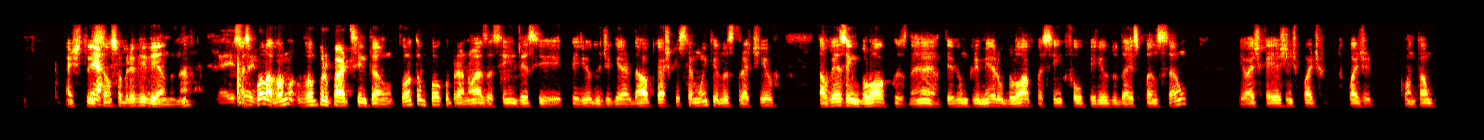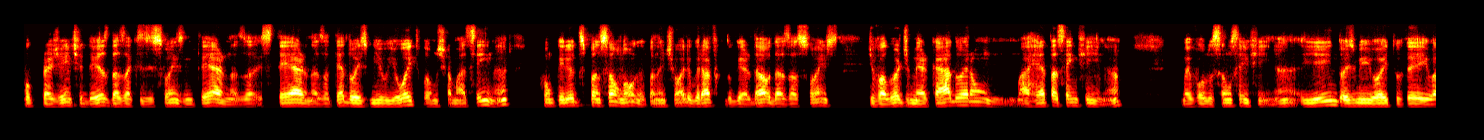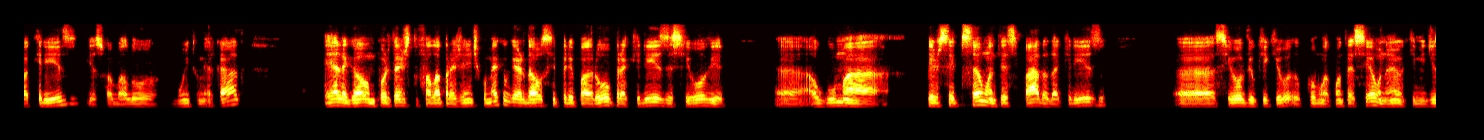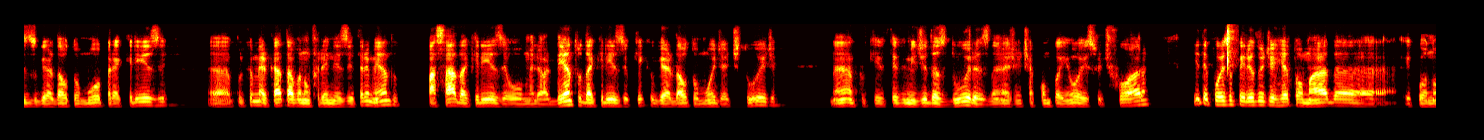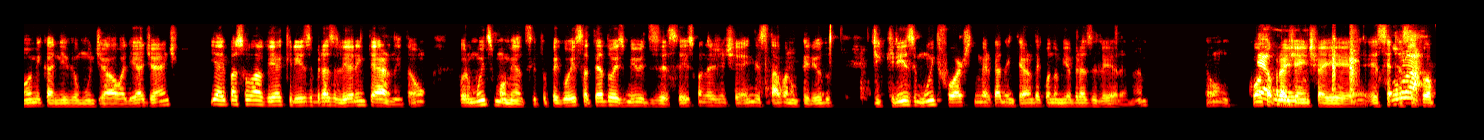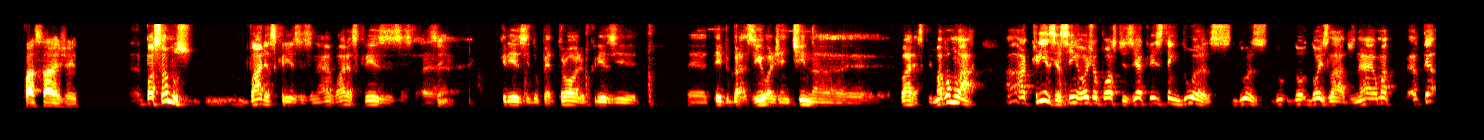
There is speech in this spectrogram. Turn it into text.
a instituição é. sobrevivendo, né? É Mas, pô, lá, vamos, vamos por partes então. Conta um pouco para nós, assim, desse período de Gerdau, porque acho que isso é muito ilustrativo, talvez em blocos, né? Teve um primeiro bloco, assim, que foi o período da expansão, eu acho que aí a gente pode, pode contar um pouco para a gente, desde as aquisições internas, externas, até 2008, vamos chamar assim, né? Foi um período de expansão longa. Quando a gente olha o gráfico do Gerdau, das ações de valor de mercado, era uma reta sem fim, né? uma evolução sem fim, né? E em 2008 veio a crise, isso abalou muito o mercado. É legal, importante tu falar para a gente como é que o Gerdau se preparou para a crise, se houve uh, alguma percepção antecipada da crise, uh, se houve o que, que como aconteceu, né? Que medidas o Gerdau tomou pré-crise, uh, porque o mercado estava num frenesi tremendo, passada a crise, ou melhor, dentro da crise, o que, que o Gerdau tomou de atitude, né? porque teve medidas duras, né? a gente acompanhou isso de fora, e depois o período de retomada econômica a nível mundial ali adiante, e aí passou a haver a crise brasileira interna. Então, foram muitos momentos. E tu pegou isso até 2016, quando a gente ainda estava num período de crise muito forte no mercado interno da economia brasileira, né? Então, Conta é, para a gente aí esse, essa lá. tua passagem. Passamos várias crises, né? Várias crises. É, crise do petróleo, crise é, teve Brasil, Argentina, é, várias crises. Mas vamos lá. A, a, crise, assim, hoje eu posso dizer, a crise tem duas, duas, do, dois lados, né? É uma,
